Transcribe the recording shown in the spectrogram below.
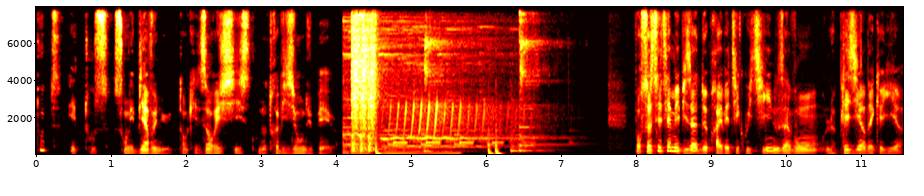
toutes et tous sont les bienvenus tant qu'ils enrichissent notre vision du PE. Pour ce septième épisode de Private Equity, nous avons le plaisir d'accueillir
